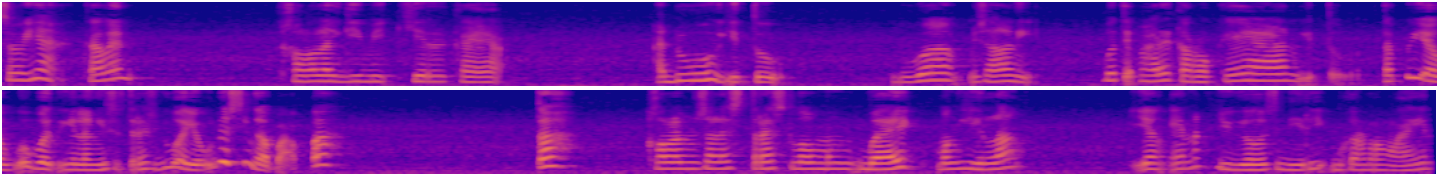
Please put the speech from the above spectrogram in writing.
So ya yeah, kalian kalau lagi mikir kayak aduh gitu. Gue misalnya nih gue tiap hari karaokean gitu. Tapi ya gue buat ngilangin stres gue ya udah sih nggak apa-apa kalau misalnya stres lo baik menghilang yang enak juga lo sendiri bukan orang lain.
